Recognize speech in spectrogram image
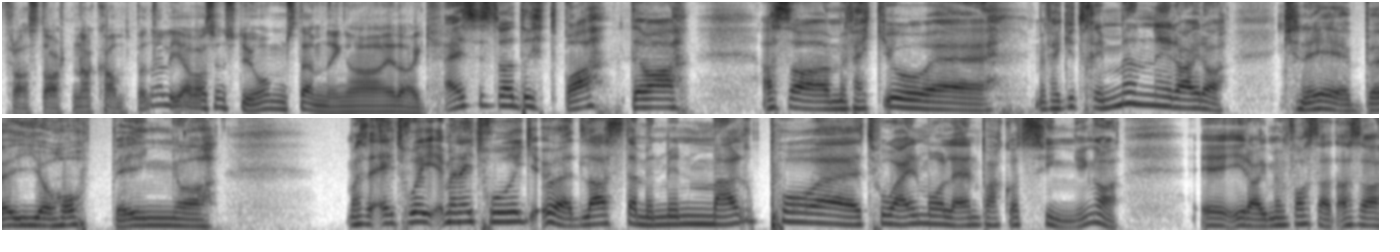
fra starten av kampen. Elia, hva syns du om stemninga i dag? Jeg syns det var drittbra. Det var Altså, vi fikk jo eh, Vi fikk jo trimmen i dag, da. Knebøy og hopping og altså, jeg tror jeg, Men jeg tror jeg ødela stemmen min mer på eh, 2-1-målet enn på akkurat synginga eh, i dag. Men fortsatt, altså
